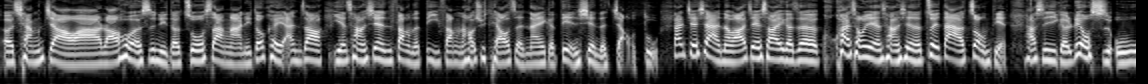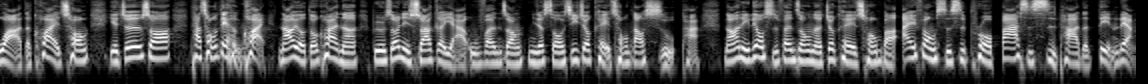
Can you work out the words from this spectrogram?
呃墙角啊，然后或者是你的桌上啊，你都可以按照延长线放的地方，然后去调整那一个电线的角度。但接下来呢，我要介绍一个这个快充延长线的最大的重点，它是一个六十五瓦的快充，也就是说它充电很快。然后有多快呢？比如说你刷个牙五分钟，你的手机就可以充到十五帕，然后你六十分钟呢就可以充饱 iPhone 十四 Pro 八十四帕的电量。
